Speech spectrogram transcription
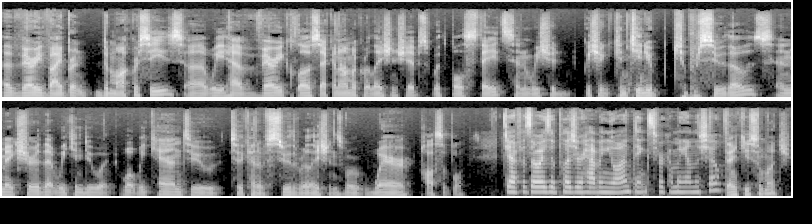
uh, very vibrant democracies. Uh, we have very close economic relationships with both states, and we should we should continue to pursue those and make sure that we can do what, what we can to to kind of soothe relations where, where possible. Jeff, it's always a pleasure having you on. Thanks for coming on the show. Thank you so much.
